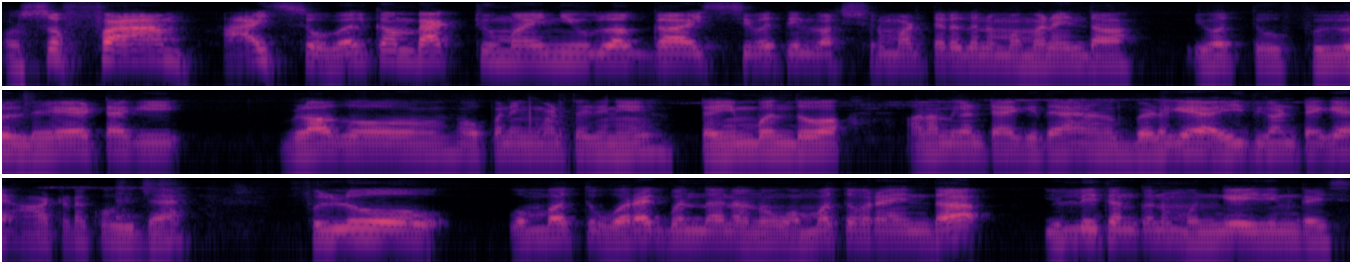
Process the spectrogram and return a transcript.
ಹೊಸ fam hi so welcome back to my new vlog guys ಇವತ್ತಿನ ವ್ಲಾಗ್ ಶುರು ಮಾಡ್ತಾ ಇರೋದು ನಮ್ಮ ಮನೆಯಿಂದ. ಇವತ್ತು ಫುಲ್ಲು ಲೇಟಾಗಿ ವ್ಲಾಗು ಓಪನಿಂಗ್ ಮಾಡ್ತಾ ಇದ್ದೀನಿ. ಟೈಮ್ ಬಂದು ಹನ್ನೊಂದು ಗಂಟೆ ಆಗಿದೆ. ನಾನು ಬೆಳಗ್ಗೆ ಐದು ಗಂಟೆಗೆ ಆಟ ಆಡಕ್ಕೆ ಹೋಗಿದ್ದೆ. ಫುಲ್ಲು ಒಂಬತ್ತುವರೆಗೆ ಬಂದ ನಾನು. ಒಂಬತ್ತುವರೆಯಿಂದ ಇಲ್ಲಿ ತನಕ ಮನೆಗೆ ಇದ್ದೀನಿ ಗೈಸ್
